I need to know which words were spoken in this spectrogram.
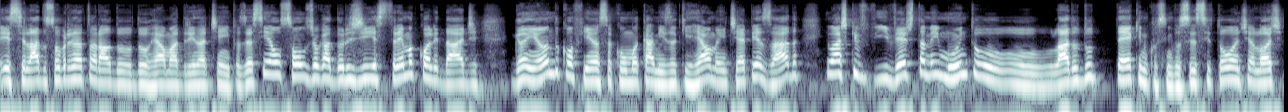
esse lado sobrenatural do, do Real Madrid na Champions? Assim, é são os jogadores de extrema qualidade ganhando confiança com uma camisa que realmente é pesada. Eu acho que e vejo também muito o lado do técnico, assim. Você citou o Ancelotti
